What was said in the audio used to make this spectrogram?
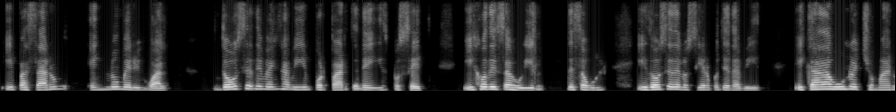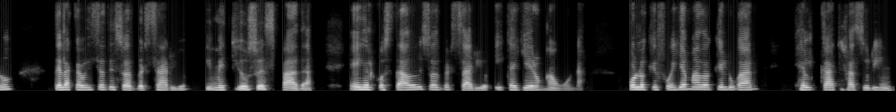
y pasaron en número igual, doce de Benjamín por parte de Isboset, hijo de Saúl, de Saúl, y doce de los siervos de David. Y cada uno echó mano de la cabeza de su adversario y metió su espada en el costado de su adversario y cayeron a una, por lo que fue llamado aquel lugar Helkat Hasurim,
